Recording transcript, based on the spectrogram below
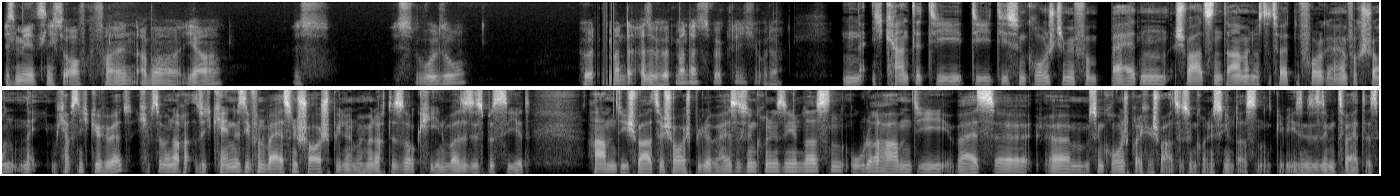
Ist mir jetzt nicht so aufgefallen, aber ja, ist, ist wohl so. Hört man da, also hört man das wirklich oder? Ich kannte die, die, die Synchronstimme von beiden schwarzen Damen aus der zweiten Folge einfach schon. Na, ich habe es nicht gehört. Ich habe es aber noch, also ich kenne sie von weißen Schauspielern, mir dachte, so okay, und was ist jetzt passiert? Haben die schwarze Schauspieler weiße synchronisieren lassen oder haben die weiße ähm, Synchronsprecher schwarze synchronisieren lassen? Und gewesen ist es eben zweites.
